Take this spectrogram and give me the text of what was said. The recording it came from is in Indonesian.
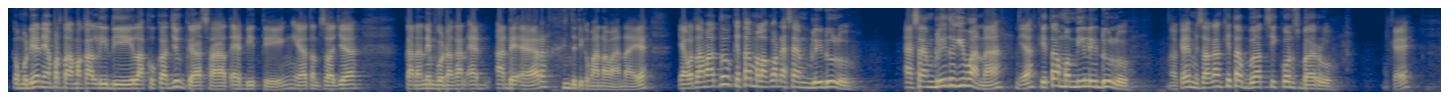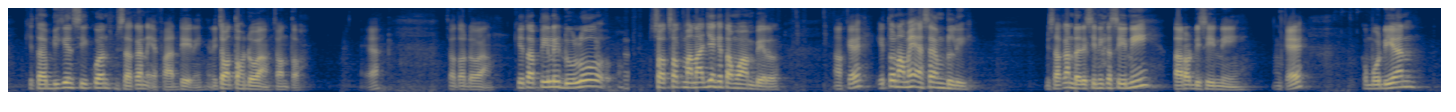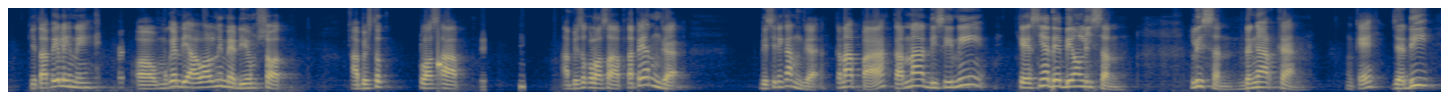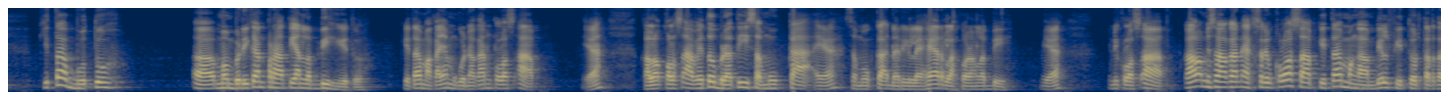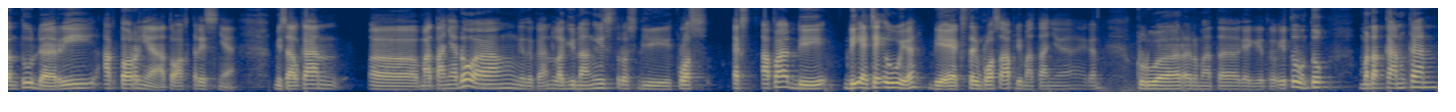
Kemudian yang pertama kali dilakukan juga saat editing ya tentu saja karena ini menggunakan ADR jadi ke mana-mana ya. Yang pertama tuh kita melakukan assembly dulu. Assembly itu gimana? Ya kita memilih dulu. Oke, misalkan kita buat sequence baru. Oke, kita bikin sequence misalkan FAD nih. Ini contoh doang, contoh. Ya, contoh doang. Kita pilih dulu shot-shot mana aja yang kita mau ambil. Oke, itu namanya assembly. Misalkan dari sini ke sini, taruh di sini. Oke. Kemudian kita pilih nih, oh, mungkin di awal nih medium shot, habis itu close up, habis itu close up. Tapi kan enggak, di sini kan enggak. Kenapa? Karena di sini case-nya dia bilang listen, listen, dengarkan. Oke, okay? jadi kita butuh uh, memberikan perhatian lebih gitu. Kita makanya menggunakan close up, ya. Kalau close up itu berarti semuka ya, semuka dari leher lah kurang lebih, ya ini close up. Kalau misalkan extreme close up, kita mengambil fitur tertentu dari aktornya atau aktrisnya. Misalkan e, matanya doang gitu kan, lagi nangis terus di close ex, apa di di ECU ya, di extreme close up di matanya ya kan, keluar air mata kayak gitu. Itu untuk menekankan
